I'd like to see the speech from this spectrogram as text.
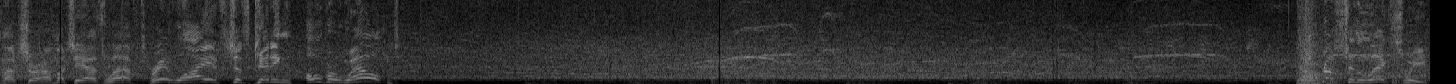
I'm not sure how much he has left. Bray Wyatt's just getting overwhelmed. Russian leg sweep.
